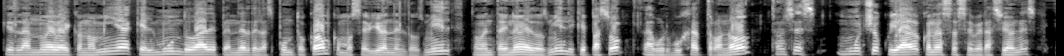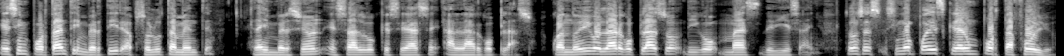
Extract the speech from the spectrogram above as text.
que es la nueva economía, que el mundo va a depender de las .com, como se vio en el 2000, 99-2000, y qué pasó, la burbuja tronó. Entonces, mucho cuidado con esas aseveraciones. Es importante invertir absolutamente. La inversión es algo que se hace a largo plazo. Cuando digo largo plazo, digo más de 10 años. Entonces, si no puedes crear un portafolio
